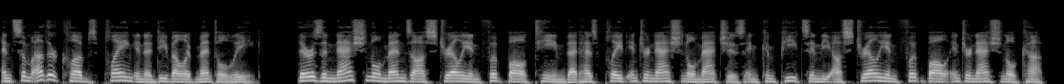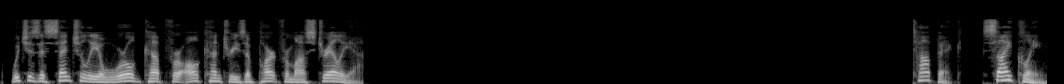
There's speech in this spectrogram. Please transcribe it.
and some other clubs playing in a developmental league. There is a national men's Australian football team that has played international matches and competes in the Australian Football International Cup, which is essentially a World Cup for all countries apart from Australia. Cycling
